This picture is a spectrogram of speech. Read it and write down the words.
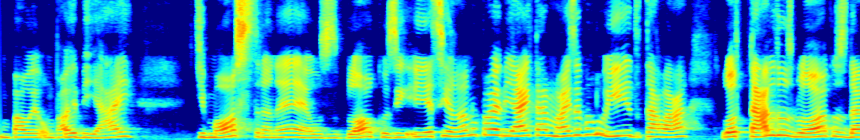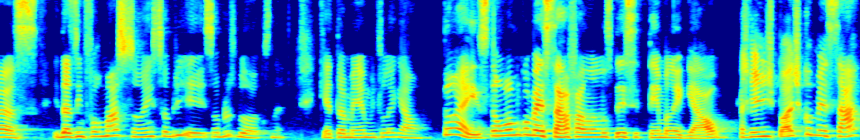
um, Power, um Power BI que mostra né, os blocos. E, e esse ano o Power BI está mais evoluído, está lá lotado dos blocos das, e das informações sobre, sobre os blocos, né? Que também é muito legal. Então é isso. Então vamos começar falando desse tema legal. Acho que a gente pode começar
